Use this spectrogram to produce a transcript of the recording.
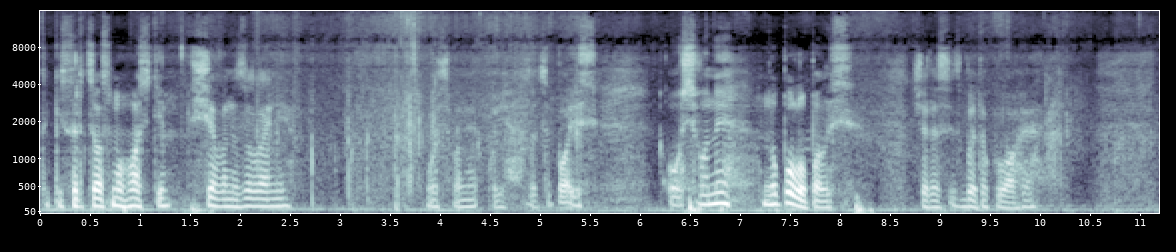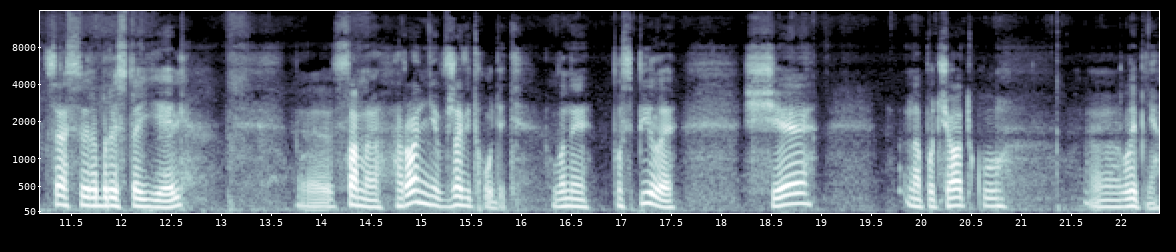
Такі серця смугасті, ще вони зелені. Ось вони, ой, зацепаюсь. Ось вони, ну, полопались через збиток влаги. Це серебриста єль. Е, Саме ранні вже відходять. Вони поспіли ще на початку е, липня.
